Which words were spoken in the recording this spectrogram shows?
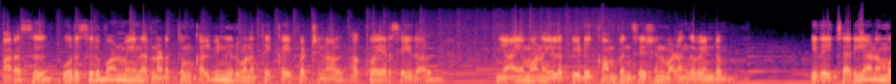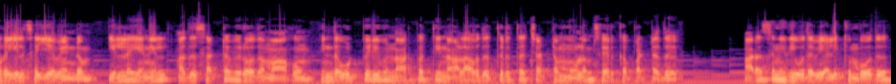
அரசு ஒரு சிறுபான்மையினர் நடத்தும் கல்வி நிறுவனத்தை கைப்பற்றினால் அக்வயர் செய்தால் நியாயமான இழப்பீடு காம்பன்சேஷன் வழங்க வேண்டும். இதை சரியான முறையில் செய்ய வேண்டும். இல்லையெனில் அது சட்டவிரோதமாகும். இந்த உட்பிரிவு நாற்பத்தி நாலாவது திருத்தச் சட்டம் மூலம் சேர்க்கப்பட்டது. அரசு நிதி உதவி அளிக்கும்போது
